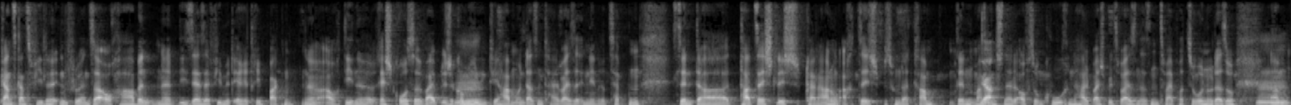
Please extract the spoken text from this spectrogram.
ganz, ganz viele Influencer auch haben, ne, die sehr, sehr viel mit Erythrit backen. Ne? Auch die eine recht große weibliche mhm. Community mhm. haben und da sind teilweise in den Rezepten sind da tatsächlich, keine Ahnung, 80 bis 100 Gramm drin, mal ja. ganz schnell, auf so einen Kuchen halt beispielsweise, das sind zwei Portionen oder so. Mhm. Ähm,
